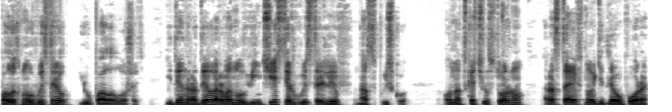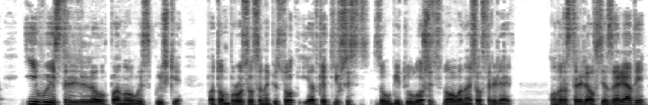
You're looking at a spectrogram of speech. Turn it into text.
Полыхнул выстрел, и упала лошадь. И Дэн Роделло рванул винчестер, выстрелив на вспышку. Он отскочил в сторону, расставив ноги для упора, и выстрелил по новой вспышке. Потом бросился на песок и, откатившись за убитую лошадь, снова начал стрелять. Он расстрелял все заряды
